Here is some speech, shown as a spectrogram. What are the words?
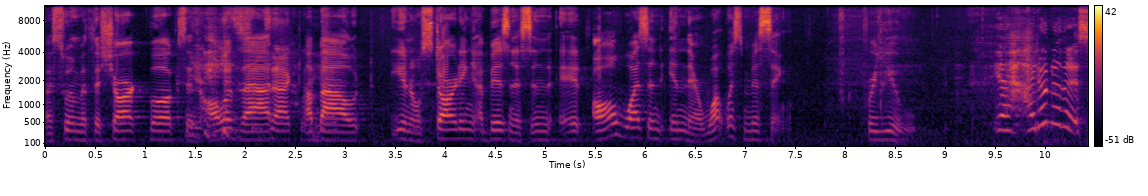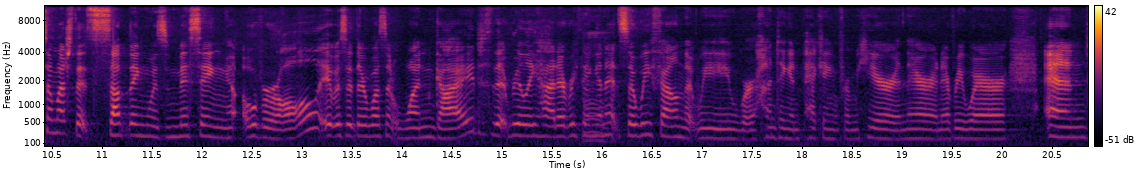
the swim with the shark books and all of that exactly, about yeah you know, starting a business, and it all wasn't in there. What was missing for you? Yeah, I don't know that it's so much that something was missing overall. It was that there wasn't one guide that really had everything in mm. it. So we found that we were hunting and pecking from here and there and everywhere. And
